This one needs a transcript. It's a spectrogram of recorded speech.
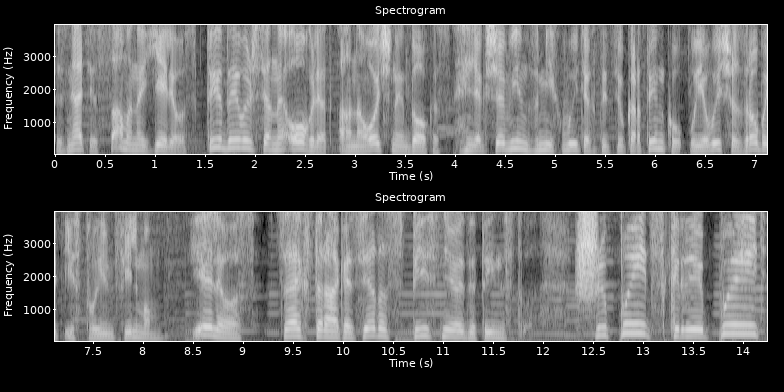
зняті саме на Геліос. Ти дивишся не огляд, а наочний доказ. Якщо він зміг витягти цю картинку, уяви, що зробить із твоїм фільмом. Геліос це як стара касета з піснею дитинства. Шипить, скрипить,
